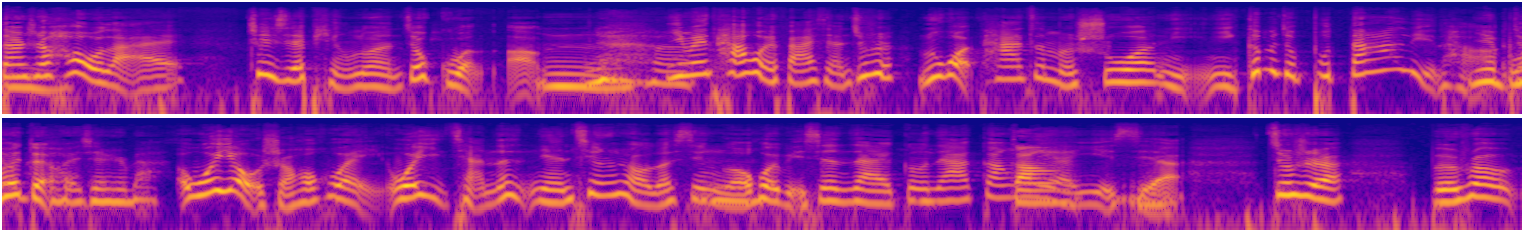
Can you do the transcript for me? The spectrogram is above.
但是嗯后来这些评论就滚了。嗯，因为他会发现，就是如果他这么说，你你根本就不搭理他，你也不会。怼回去是吧？我有时候会，我以前的年轻时候的性格嗯会比现在更加刚刚烈一些，就是比如说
